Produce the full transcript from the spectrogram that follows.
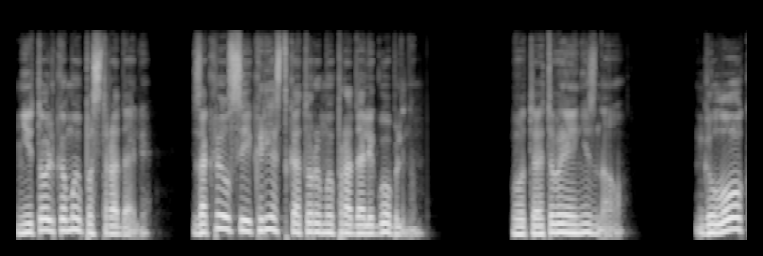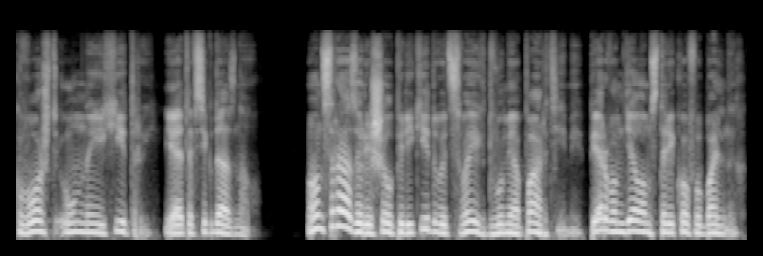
Не только мы пострадали. Закрылся и крест, который мы продали гоблинам. Вот этого я не знал. Глок – вождь умный и хитрый, я это всегда знал. Он сразу решил перекидывать своих двумя партиями, первым делом стариков и больных.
